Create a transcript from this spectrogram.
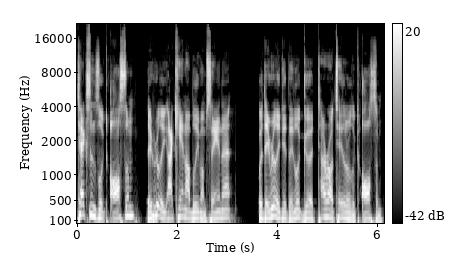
Texans looked awesome. They really I cannot believe I'm saying that, but they really did. They looked good. Tyrod Taylor looked awesome.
